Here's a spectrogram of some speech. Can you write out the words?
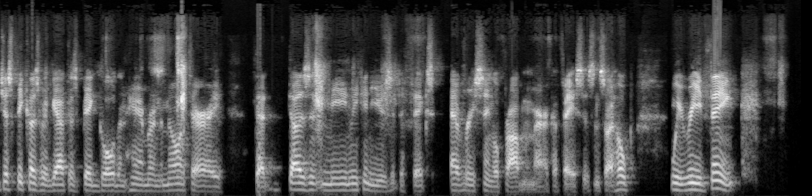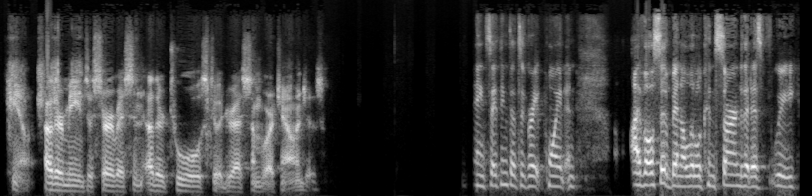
just because we've got this big golden hammer in the military, that doesn't mean we can use it to fix every single problem America faces. And so I hope we rethink, you know, other means of service and other tools to address some of our challenges. Thanks. I think that's a great point. And I've also been a little concerned that as we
